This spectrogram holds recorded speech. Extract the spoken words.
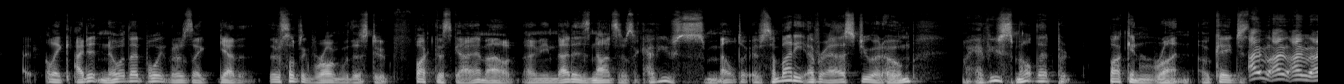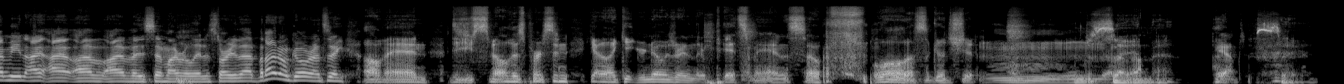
like I didn't know at that point, but I was like, "Yeah, there's something wrong with this dude. Fuck this guy. I'm out." I mean, that is nonsense. Like, have you smelt her? If somebody ever asked you at home, like, "Have you smelt that?" Per-? Fucking run, okay? Just I, I, I- I mean, I, I, I've- a semi-related story to that, but I don't go around saying, "Oh man, did you smell this person?" You gotta like get your nose right in their pits, man. So, oh, that's the good shit. Mm. I'm just saying, man. Yeah. I'm just saying.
